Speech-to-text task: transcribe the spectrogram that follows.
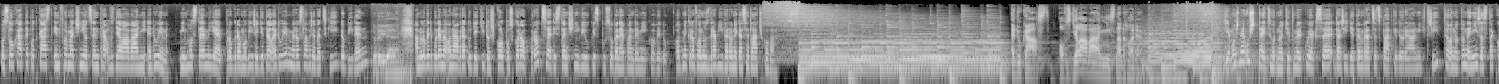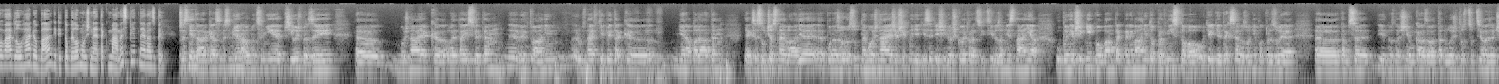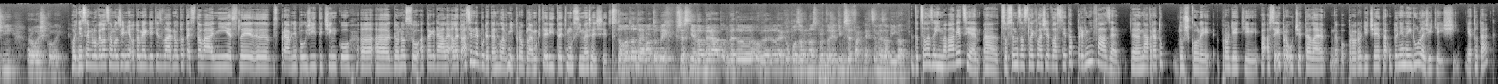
Posloucháte podcast Informačního centra o vzdělávání Eduin. Mým hostem je programový ředitel Eduin Miroslav Řebecký. Dobrý den. Dobrý den. A mluvit budeme o návratu dětí do škol po skoro roce distanční výuky způsobené pandemí covidu. Od mikrofonu zdraví Veronika Sedláčková. Educast o vzdělávání s nadhledem. Je možné už teď zhodnotit, Mirku, jak se daří dětem vracet zpátky do reálných tříd? Ono to není zas taková dlouhá doba, kdy to bylo možné, tak máme zpětné vazby. Přesně tak, já si myslím, že na hodnocení je příliš brzy. E, možná jak létají světem virtuálním různé vtipy, tak mě napadá ten jak se současné vládě eh, podařilo dosud nemožné, že všechny děti se těší do školy, pracující do zaměstnání a úplně všichni k volbám, tak minimálně to první z toho u těch dětech se rozhodně potvrzuje. Eh, tam se jednoznačně ukázala ta důležitost socializační role školy. Hodně se mluvilo samozřejmě o tom, jak děti zvládnou to testování, jestli eh, správně použijí tyčinku eh, do nosu a tak dále, ale to asi nebude ten hlavní problém, který teď musíme řešit. Z tohoto tématu bych přesně velmi rád odvedl, odvedl jako pozornost, protože tím se fakt nechceme zabývat. Docela zajímavá věc je, co jsem zaslechla, že vlastně ta první fáze návratu do školy pro děti a asi i pro učitele nebo pro rodiče je ta úplně nejdůležitější. Je to tak?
